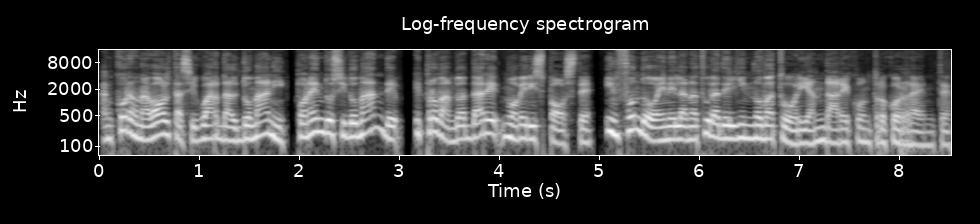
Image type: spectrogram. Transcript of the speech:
Ancora una volta si guarda al domani ponendosi domande e provando a dare nuove risposte. In fondo è nella natura degli innovatori andare controcorrente.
